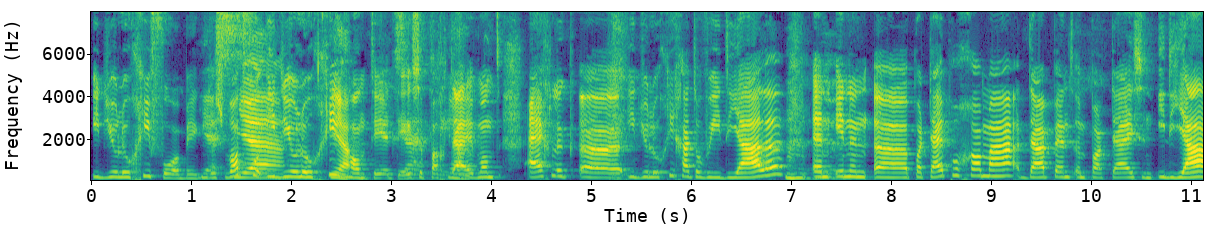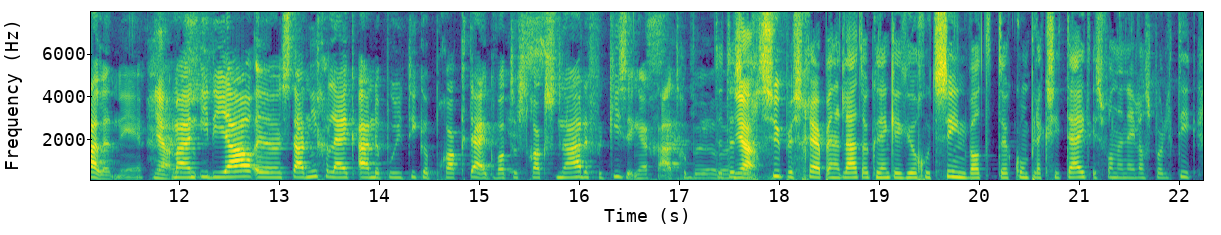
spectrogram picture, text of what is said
ideologievorming. Yes. Dus wat voor ideologie hanteert deze partij? Want eigenlijk, eh, ideologie gaat over idealen. Mhm. En in een eh, partijprogramma, daar pent een partij zijn idealen neer. Maar een ideaal eh, staat niet gelijk aan de politieke praktijk, wat er straks na de verkiezingen gaat gebeuren. Het is Ja. echt super scherp en het laat ook denk ik heel goed zien wat de complexiteit is van de Nederlandse politiek.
